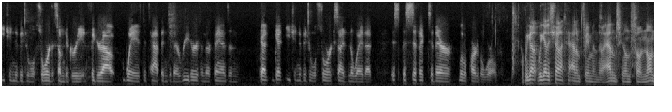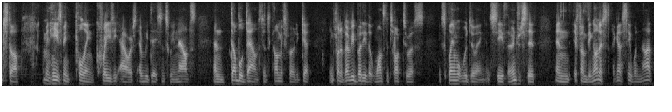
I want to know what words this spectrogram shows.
each individual store to some degree and figure out ways to tap into their readers and their fans and get get each individual store excited in a way that is specific to their little part of the world. We got we got a shout out to Adam Freeman though. Adam's been on the phone nonstop. I mean, he's been pulling crazy hours every day since we announced, and doubled down since Comics Pro to get in front of everybody that wants to talk to us, explain what we're doing, and see if they're interested. And if I'm being honest, I got to say we're not.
